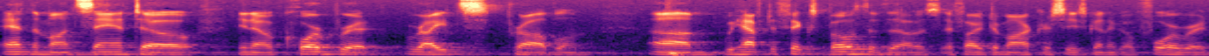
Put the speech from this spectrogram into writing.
and the Monsanto you know, corporate rights problem. Um, we have to fix both of those if our democracy is going to go forward.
